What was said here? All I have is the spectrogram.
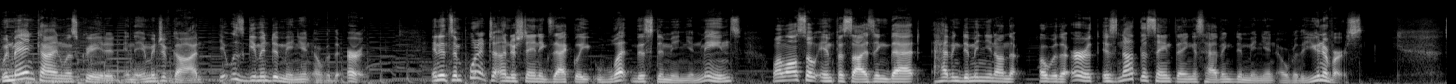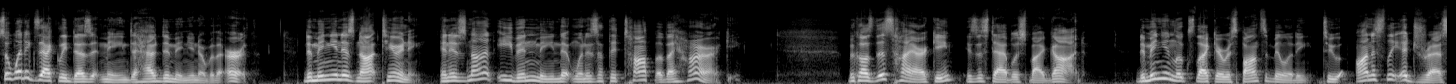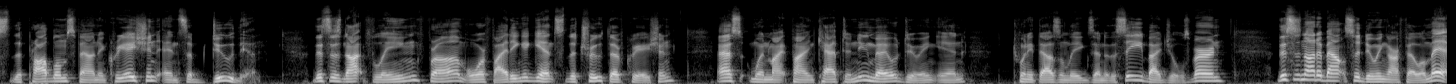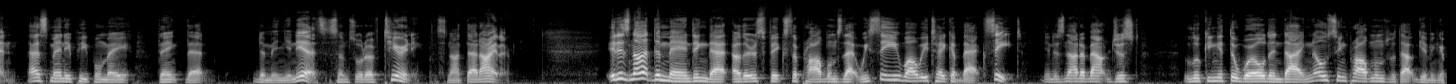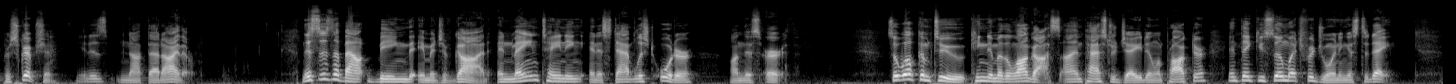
When mankind was created in the image of God, it was given dominion over the earth. And it's important to understand exactly what this dominion means, while also emphasizing that having dominion on the, over the earth is not the same thing as having dominion over the universe. So, what exactly does it mean to have dominion over the earth? Dominion is not tyranny, and it does not even mean that one is at the top of a hierarchy. Because this hierarchy is established by God. Dominion looks like a responsibility to honestly address the problems found in creation and subdue them. This is not fleeing from or fighting against the truth of creation, as one might find Captain Nemo doing in 20,000 Leagues Under the Sea by Jules Verne. This is not about subduing our fellow man, as many people may think that dominion is, some sort of tyranny. It's not that either. It is not demanding that others fix the problems that we see while we take a back seat. It is not about just looking at the world and diagnosing problems without giving a prescription. It is not that either. This is about being the image of God and maintaining an established order on this earth. So, welcome to Kingdom of the Logos. I'm Pastor J. Dylan Proctor, and thank you so much for joining us today.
